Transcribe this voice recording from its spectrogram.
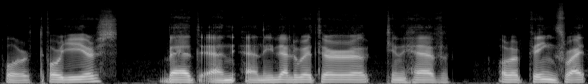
for four years. But an an can have other things, right?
